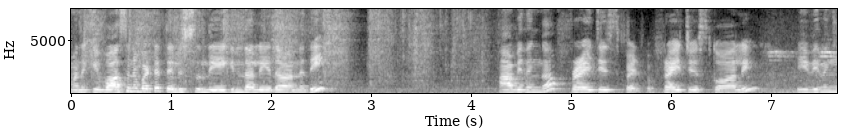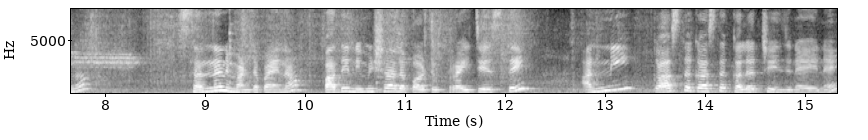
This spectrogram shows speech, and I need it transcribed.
మనకి వాసన బట్టే తెలుస్తుంది ఏగిందా లేదా అన్నది ఆ విధంగా ఫ్రై చేసి ఫ్రై చేసుకోవాలి. ఈ విధంగా సన్నని మంట పైన పది నిమిషాల పాటు ఫ్రై చేస్తే అన్నీ కాస్త కాస్త కలర్ చేంజ్ అయినాయి.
